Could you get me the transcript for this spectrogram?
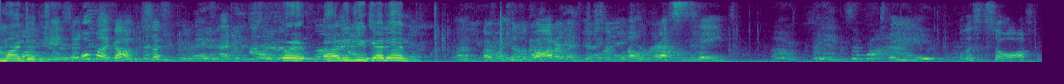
mine didn't. Oh my god, this is actually cool. Wait, how did you get in? I went to the bottom and just like looked Oh, press around. T. Oh, this is so awesome.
